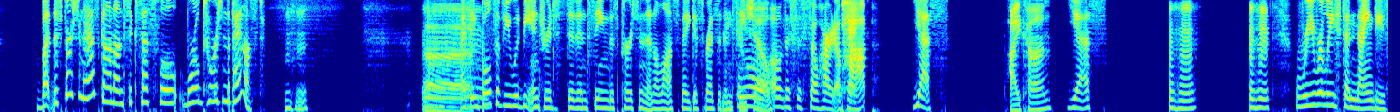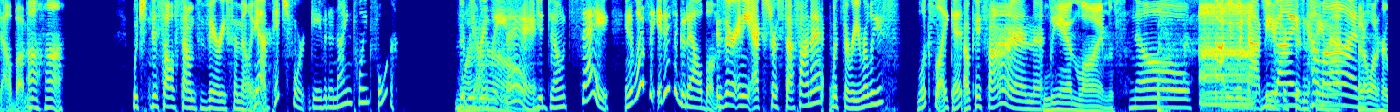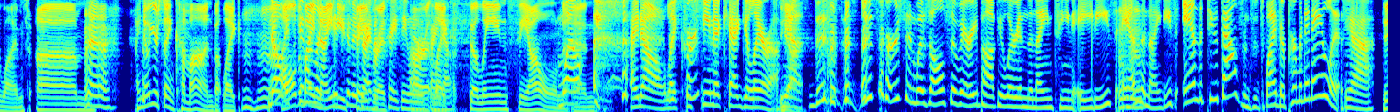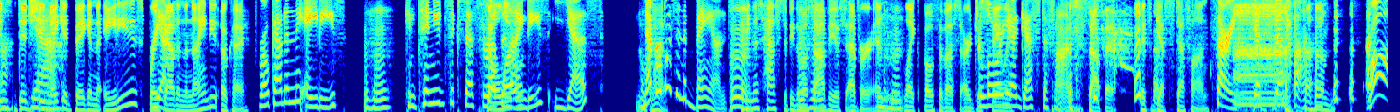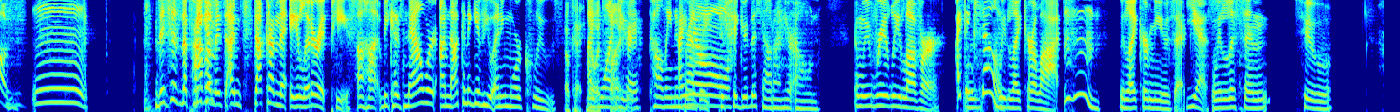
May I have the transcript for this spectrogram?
but this person has gone on successful world tours in the past. hmm I think both of you would be interested in seeing this person in a Las Vegas residency oh, show. Oh, this is so hard. Okay. Pop Yes. icon. Yes. Mm hmm. Mm hmm. Re-released a '90s album, Uh huh. Which this all sounds very familiar. Yeah. Pitchfork gave it a 9.4. The Wow. re-release. Say. You don't say. And it was it is a good album. Is there any extra stuff on it with the re-release? Looks like it. Okay, fun. Leanne Limes. No. we would not be you interested guys, in come seeing that. I don't want her limes. Um, Uh, I know you're saying come on, but like no, all of my like, '90s gonna drive us favorites crazy when we are like out. Celine Sion Well- and I know, like per- Christina Caguilera. Yeah. This this person was also very popular in the 1980s Mm-hmm. and the 90s and the 2000s. It's why they're permanent A list. Yeah. did did she yeah. make it big in the '80s? Break Yes. out in the '90s? Okay. Broke out in the 80s. Mm-hmm. Continued success throughout Solo? the 90s. Yes. Never Oh, God. was in a band. Mm. I mean, this has to be the most obvious ever, and like both of us are just Mm-hmm. Gloria failing. Gestefan. Stop it! It's Guest Stefan. Sorry, Gestefan. Um, Wrong. This is the problem. Because- is I'm stuck on the illiterate piece. Uh huh. Because now we're. I'm not going to give you any more clues. Okay. No, I it's want fine. you, Okay. Colleen and Bradley, to figure this out on your own. and we really love her. I think We- so. We like her a lot. We like her music. Yes. We listen to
